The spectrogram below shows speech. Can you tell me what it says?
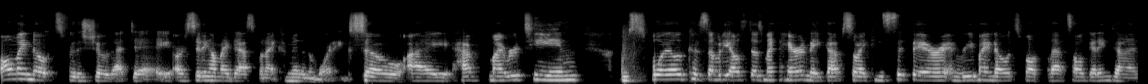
all my notes for the show that day are sitting on my desk when I come in in the morning. So I have my routine. I'm spoiled because somebody else does my hair and makeup, so I can sit there and read my notes while that's all getting done.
